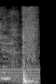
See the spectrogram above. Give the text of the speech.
you.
